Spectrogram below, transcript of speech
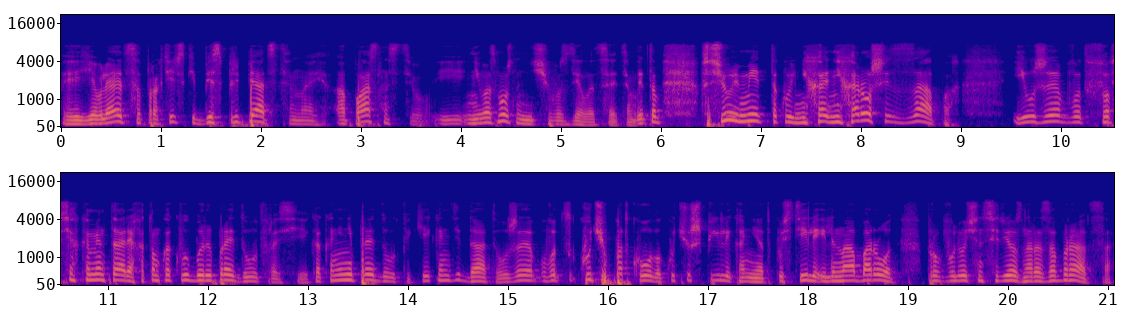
э, являются практически беспрепятственной опасностью, и невозможно ничего сделать с этим. Это все имеет такой нехороший запах. И уже вот во всех комментариях о том, как выборы пройдут в России, как они не пройдут, какие кандидаты, уже вот кучу подколок, кучу шпилек они отпустили или наоборот, пробовали очень серьезно разобраться.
